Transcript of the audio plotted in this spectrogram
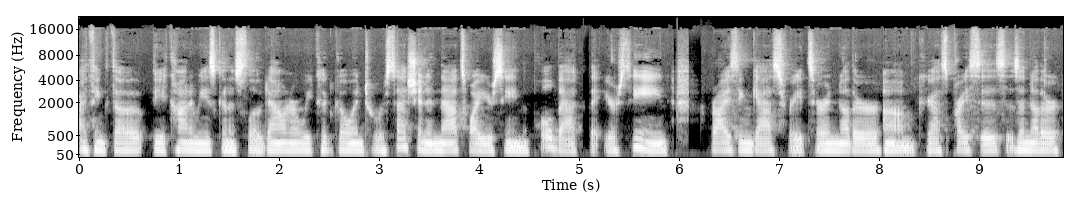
I think the, the economy is going to slow down or we could go into recession. And that's why you're seeing the pullback that you're seeing. Rising gas rates are another, um, gas prices is another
